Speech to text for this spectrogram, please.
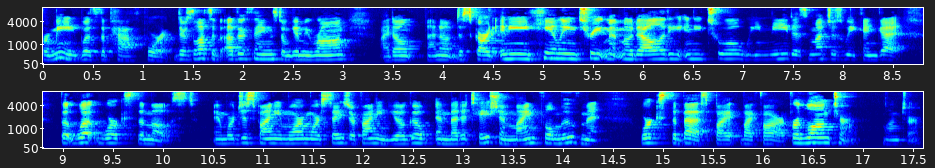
for me was the path for it. There's lots of other things, don't get me wrong. I don't I don't discard any healing treatment modality, any tool. We need as much as we can get. But what works the most? And we're just finding more and more studies are finding yoga and meditation, mindful movement works the best by, by far for long term, long term.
